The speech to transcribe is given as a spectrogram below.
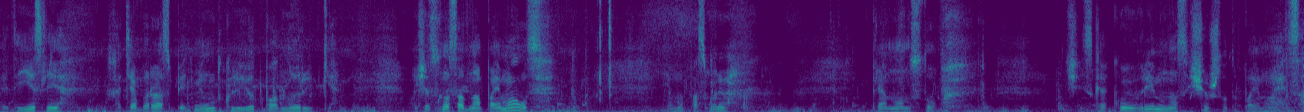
Это если хотя бы раз в 5 минут клюет по одной рыбке. Вот сейчас у нас одна поймалась. И мы посмотрим прям нон-стоп. Через какое время у нас еще что-то поймается.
